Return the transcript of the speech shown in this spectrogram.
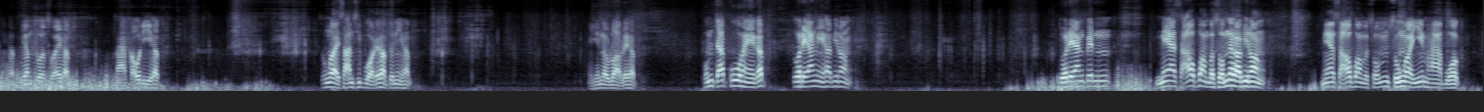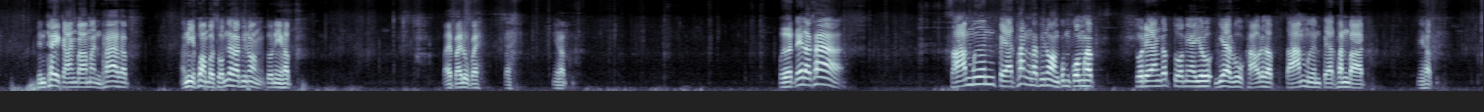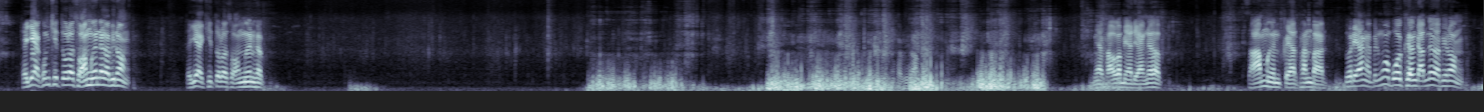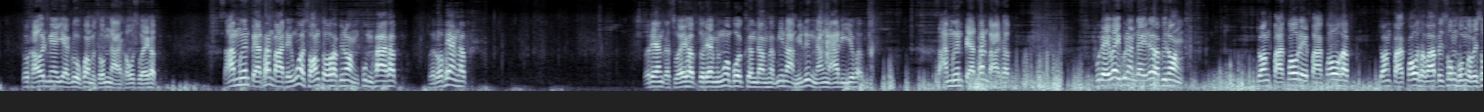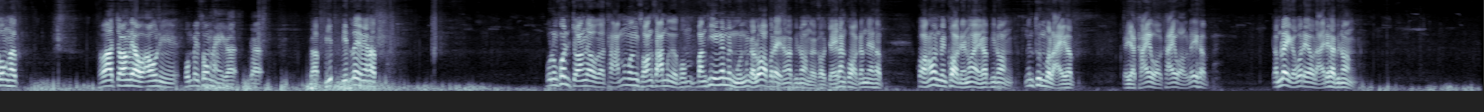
นะครับเตรียมตัวสวยครับ หนาเขาดีครับสูงร้อยสามสิบบวกด้วยครับตัวนี้ครับให้เห็นรอบๆเลยครับ ผมจับคู่ให้ครับ ตัวแดงนี่ครับพี่น้อง ตัวแดงเป็นแม่สาวพร้อมผสมนะครับพี่น้อง แม่สาวพร้อมผสม สูงร้อยยี่ห้าบวก เป็นไทยกลางบามันผ้าครับ อันนี้พร้อมผสมนะครับพี่น้องตัวนี้ครับ ไปไปลูกไปไปนี่ครับ เปิดในราคาสามหมื่นแปดพันครับพี่น้องกลมๆครับ ตัวแดงครับตัวแม่แยกลูกขาวด้วยครับสามหมื่นแปดพันบาทนี่ครับถ้าแยกผมคิดตัวละสองหมื่นนะครับพี่น้องถ้าแยกคิดตัวละสองหมื่นครับครับพี่น้องแม่ขาวกับแม่แดงนะครับสามหมื่นแปดพันบาท ตัวแดงอะเป็นง้วโบยเครื่องดำนะครับพี่น้อง ตัวเขาเป็นแม่แยกลูกความผสมหนาเขาสวยครับ สามหมื่นแปดพันบาทเดี๋ยวงัวสองตัวครับพี่น้องคุ้มค่าครับเปิดรถแพงครับ ตัวแดงก็สวยครับตัวแดงเป็นงัวโบยเครื่องดำครับมีหน้ามีเรื่องหนังหนาดีอยู่ครับสามหมื่นแปดพันบาทครับ ผู้ใดไว้ผู้นั้นใดนะครับพี่น้อง จองปากเป้าได้ปากเป้าครับ จองปากเป้าถ้าว่าไปส่งผมก็ไปส่งครับถ้าว่าจองแล้วเอานี่ ผมไปส่งให้ก็ก็ก็ปิดปิดเลยไหมครับ ผู้ลงคนจองแล้วก็ถามมาเมืองสองสามมือผมบางที่เงินมันหมุนมันก็รอบบ่ได้นะครับ พี่น้องก็เข้าใจทั้งขอกน้ำเนี่ยครับขอกเขามันเป็นขอกน้อยๆครับพี่น้องเงินทุนบ่หลายครับก็อย่าขายออกขายออกเลยครับกำไรกับว่าได้เอาหลายเด้ครับพี่น้อง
